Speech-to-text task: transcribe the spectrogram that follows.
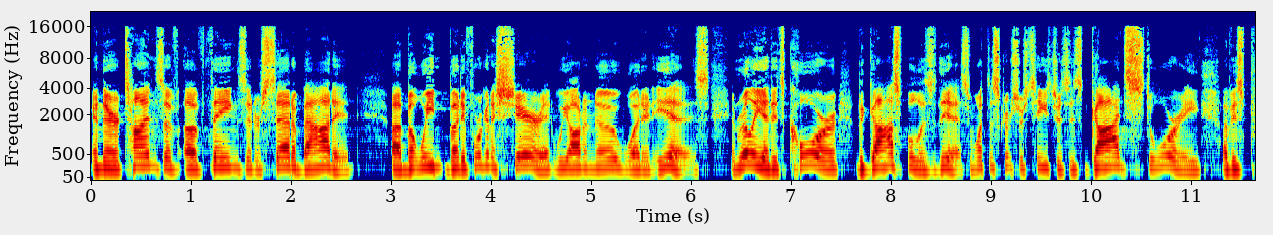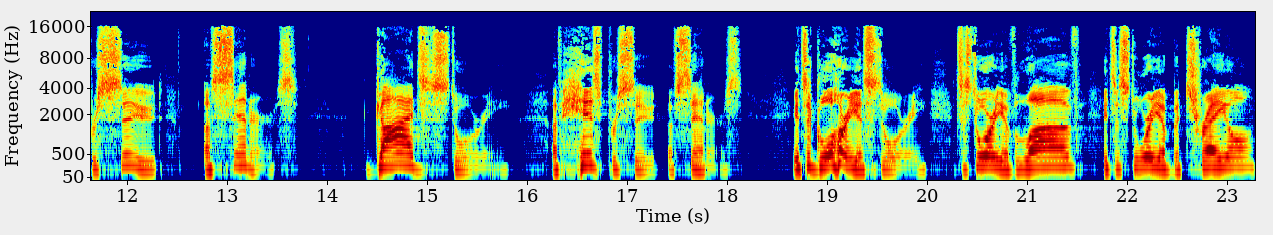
And there are tons of, of things that are said about it. Uh, but, we, but if we're going to share it, we ought to know what it is. And really, at its core, the gospel is this. And what the scriptures teach us is God's story of his pursuit of sinners. God's story of his pursuit of sinners. It's a glorious story. It's a story of love. It's a story of betrayal.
